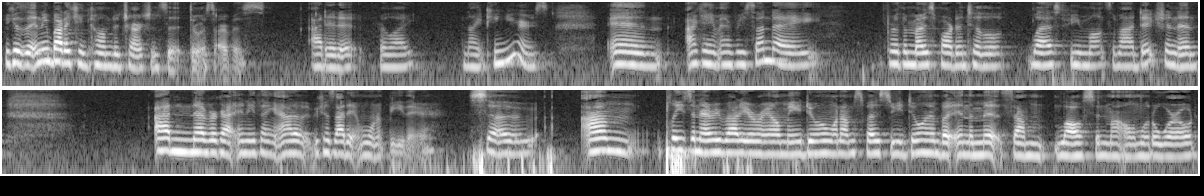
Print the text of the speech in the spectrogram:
because anybody can come to church and sit through a service. I did it for like 19 years. And I came every Sunday for the most part until the last few months of my addiction, and I never got anything out of it because I didn't want to be there. So I'm pleasing everybody around me, doing what I'm supposed to be doing, but in the midst, I'm lost in my own little world.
